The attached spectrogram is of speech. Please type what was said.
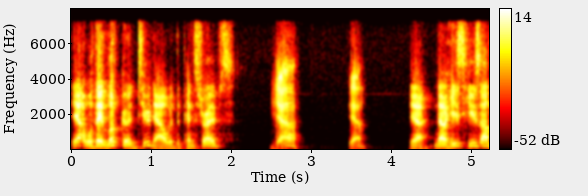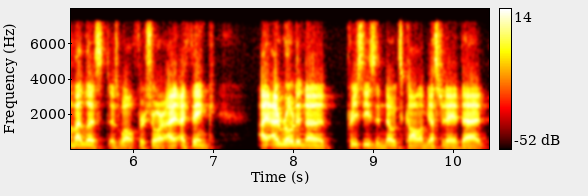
Yeah, well, they look good too now with the pinstripes. Yeah, yeah, yeah. No, he's he's on my list as well for sure. I, I think I, I wrote in a preseason notes column yesterday that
